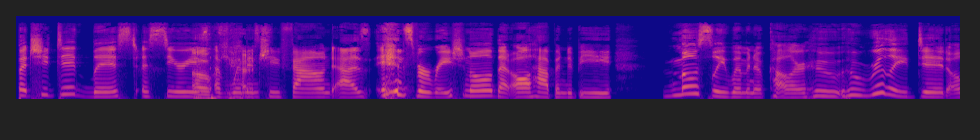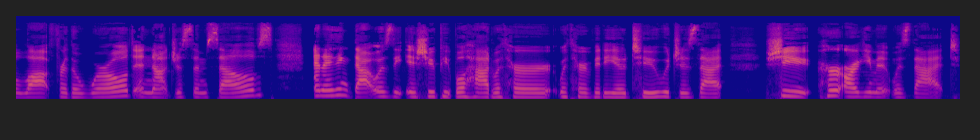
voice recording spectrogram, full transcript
but she did list a series Oh, of women she found as inspirational that all happened to be mostly women of color who who really did a lot for the world and not just themselves. And i think that was the issue people had with her with her video too which is that she her argument was that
